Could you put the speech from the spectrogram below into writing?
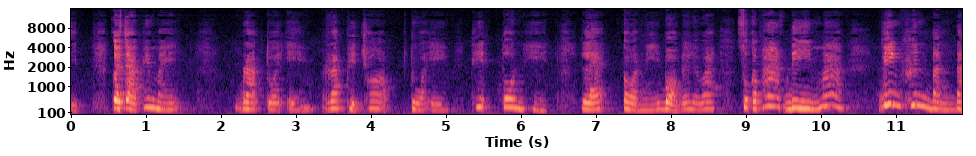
50 เกิดจากพี่ไมค์รักตัวเอง รับผิดชอบตัวเอง ที่ต้นเหตุ และตอนนี้บอกได้เลยว่า สุขภาพดีมาก วิ่งขึ้นบันได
